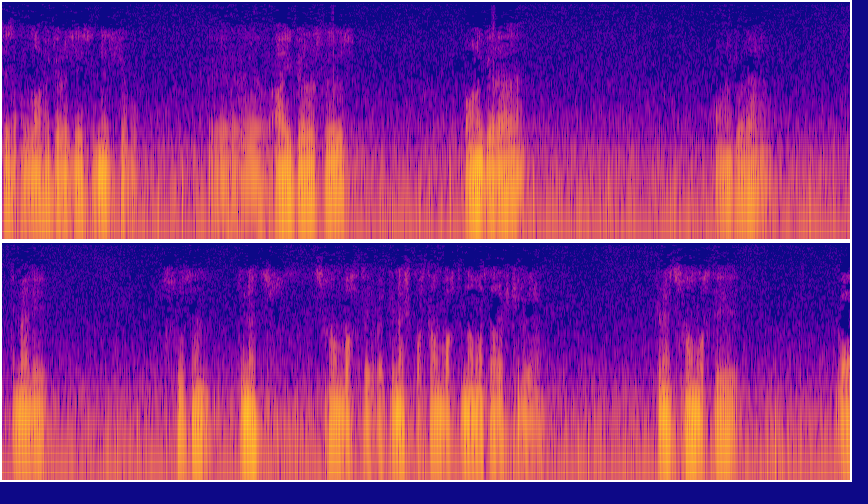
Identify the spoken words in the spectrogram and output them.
Siz Allahı görəcəksiniz, necə ki bu e, ayı görürsünüz, ona görə Ona görə deməli xüsusən günəş çıxan vaxtı və günəş batan vaxtı namazlara fikir verin. Günəş çıxan vaxtı və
